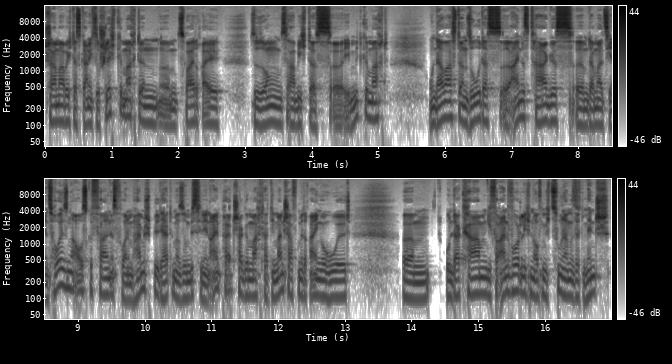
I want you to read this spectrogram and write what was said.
Scheinbar habe ich das gar nicht so schlecht gemacht, denn ähm, zwei, drei Saisons habe ich das äh, eben mitgemacht. Und da war es dann so, dass äh, eines Tages ähm, damals Jens Heusener ausgefallen ist vor einem Heimspiel. Der hat immer so ein bisschen den Einpeitscher gemacht, hat die Mannschaft mit reingeholt. Ähm, und da kamen die Verantwortlichen auf mich zu und haben gesagt, Mensch,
